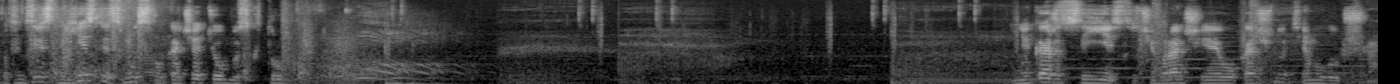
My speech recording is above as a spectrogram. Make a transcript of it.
Вот интересно, есть ли смысл качать обыск трупов? Мне кажется, есть. И чем раньше я его качну, тем лучше.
